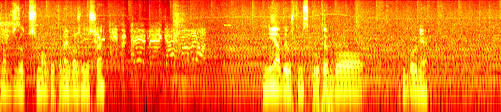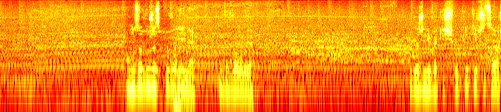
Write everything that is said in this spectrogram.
Dobrze zatrzymał go, to najważniejsze. Nie jadę już tym skrótem, bo... bo nie. On za duże spowolnienie wywołuje. Uderzenie w jakieś śmietniki czy coś.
